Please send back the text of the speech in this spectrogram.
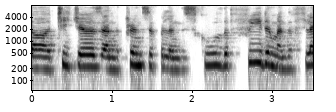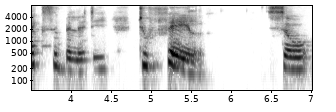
uh, teachers and the principal and the school the freedom and the flexibility to fail. So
